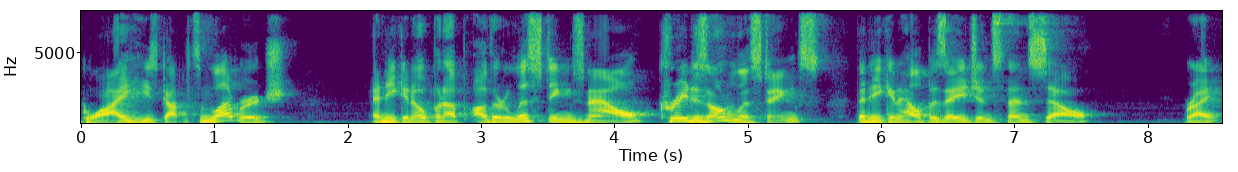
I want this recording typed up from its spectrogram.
why? He's got some leverage and he can open up other listings now, create his own listings that he can help his agents then sell right?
